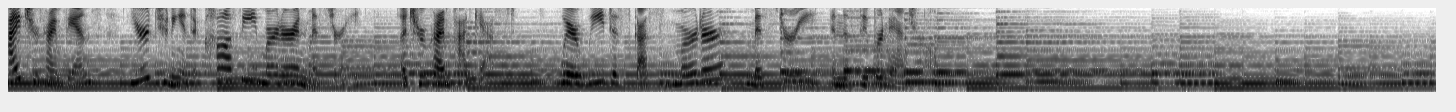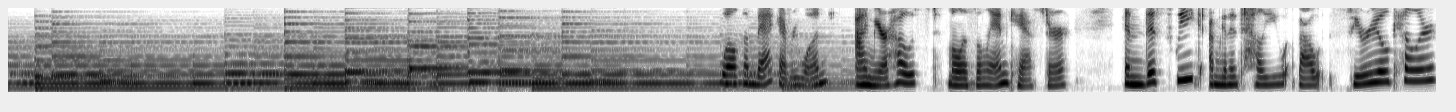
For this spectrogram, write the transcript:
Hi, true crime fans. You're tuning into Coffee, Murder, and Mystery, a true crime podcast where we discuss murder, mystery, and the supernatural. Welcome back, everyone. I'm your host, Melissa Lancaster, and this week I'm going to tell you about serial killer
